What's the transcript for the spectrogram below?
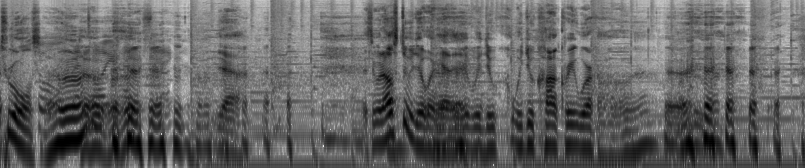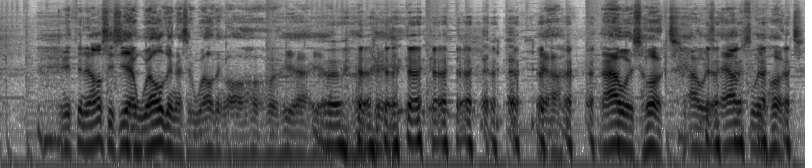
Tools. yeah." I said, "What else do we do in here? We do we do concrete work." "Oh, yeah." Anything else? He said, "Yeah, welding." I said, "Welding." Oh, yeah, yeah, okay. yeah. I was hooked. I was absolutely hooked.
